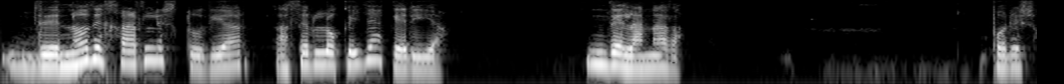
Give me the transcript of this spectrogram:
de no dejarle estudiar, hacer lo que ella quería, de la nada. Por eso.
